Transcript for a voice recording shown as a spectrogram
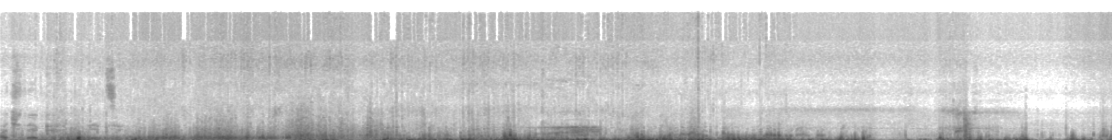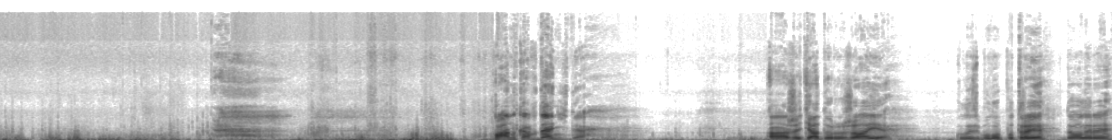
Бачите, як дивіться. Банка в день йде. А життя дорожає. Колись було по 3 долари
